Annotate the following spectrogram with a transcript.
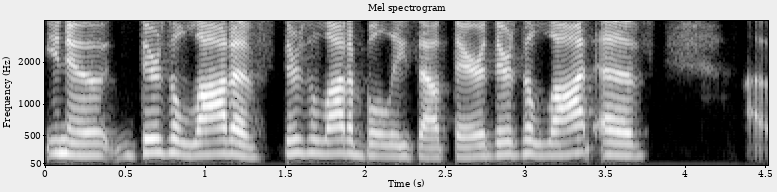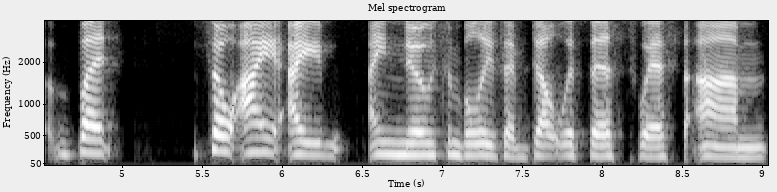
you know there's a lot of there's a lot of bullies out there. There's a lot of but so I, I I know some bullies. I've dealt with this with um,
